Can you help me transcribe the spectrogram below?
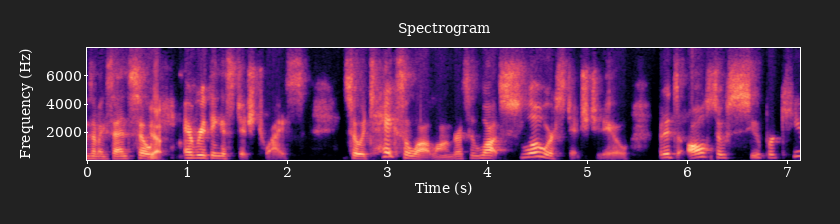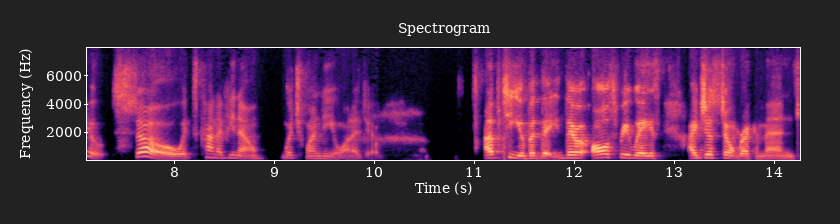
Does that make sense? So Yep. everything is stitched twice. So it takes a lot longer. It's a lot slower stitch to do, but it's also super cute. So it's kind of, you know, which one do you want to do? Up to you, but they, they're all three ways. I just don't recommend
